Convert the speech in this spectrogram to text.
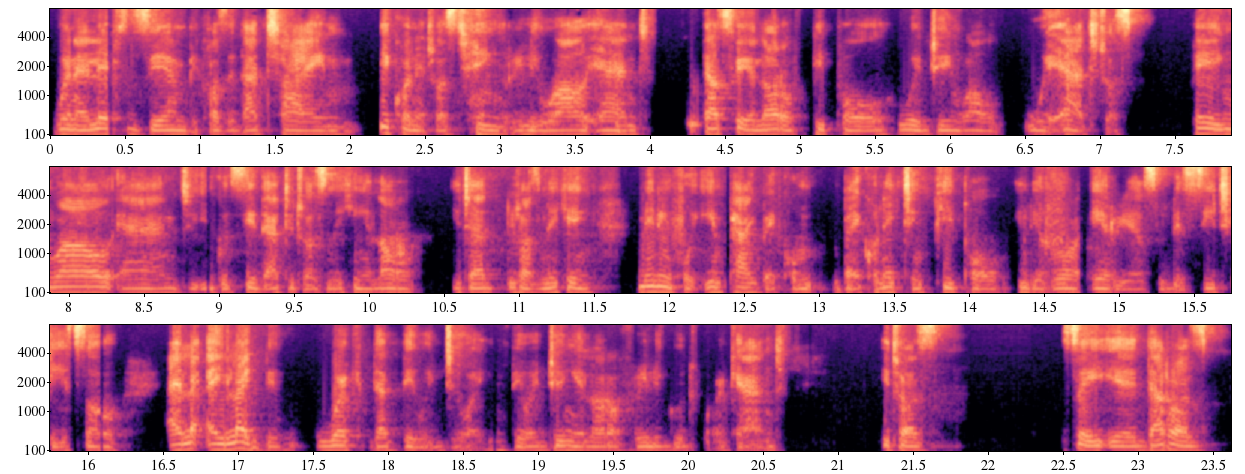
when I left ZM because at that time Econet was doing really well, and that's where a lot of people who were doing well were at. It was paying well, and you could see that it was making a lot of it, had, it was making meaningful impact by, com- by connecting people in the rural areas with the city. So I, li- I like the work that they were doing. They were doing a lot of really good work. And it was, so that was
